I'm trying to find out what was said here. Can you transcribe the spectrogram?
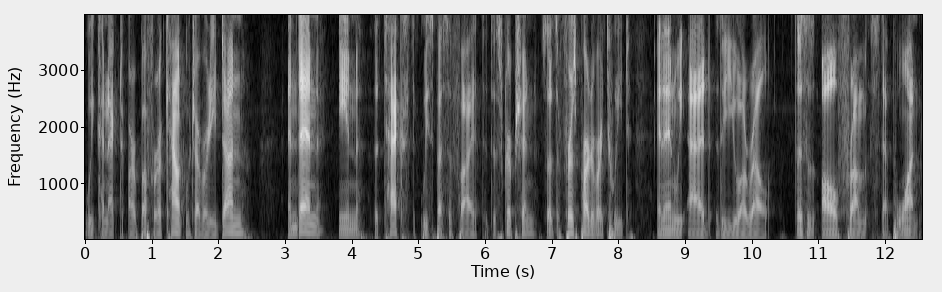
We connect our Buffer account, which I've already done. And then in the text, we specify the description. So that's the first part of our tweet. And then we add the URL this is all from step one.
